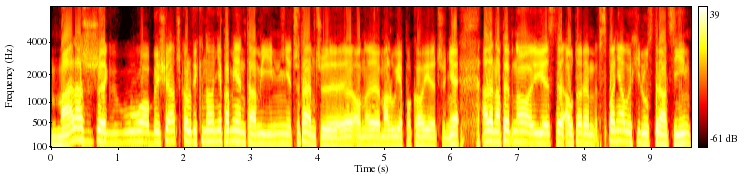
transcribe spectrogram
malarz, rzekłoby się, aczkolwiek no nie pamiętam i nie czytałem, czy on e, maluje pokoje, czy nie, ale na pewno jest autorem wspaniałych ilustracji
